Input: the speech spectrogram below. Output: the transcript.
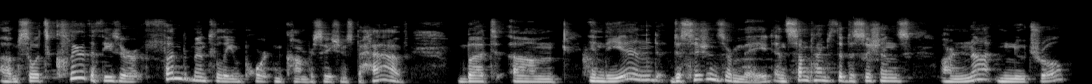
Um, so it's clear that these are fundamentally important conversations to have. But um, in the end, decisions are made, and sometimes the decisions are not neutral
